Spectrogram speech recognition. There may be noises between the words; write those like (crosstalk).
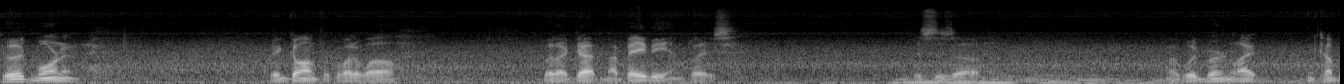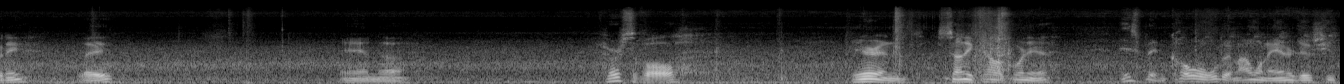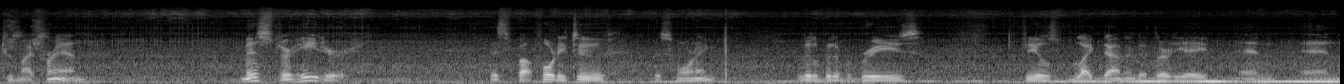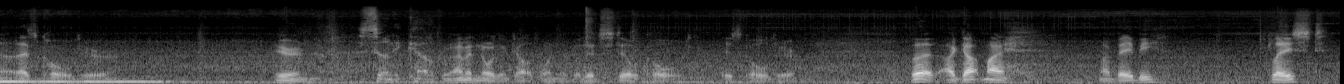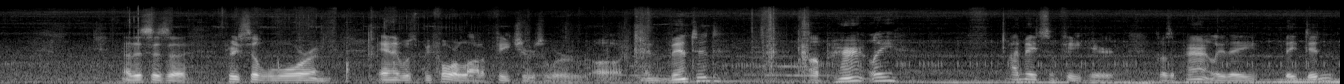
Good morning. Been gone for quite a while, but I got my baby in place. This is uh, my Woodburn Light and Company lathe, and uh, first of all, here in sunny California, it's been cold, and I want to introduce you to my friend. Mr. Heater. It's about 42 this morning. A little bit of a breeze. Feels like down into 38, and and uh, that's cold here. Here in sunny California. I'm in Northern California, but it's still cold. It's cold here. But I got my my baby placed. Now this is a pre-Civil War and and it was before a lot of features were uh, invented. Apparently, I made some feet here because apparently they they didn't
